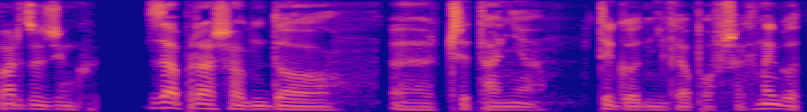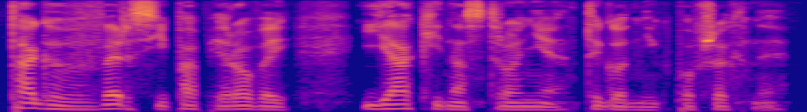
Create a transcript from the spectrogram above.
Bardzo dziękuję. Zapraszam do e, czytania Tygodnika Powszechnego, tak w wersji papierowej, jak i na stronie tygodnikpowszechny.pl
